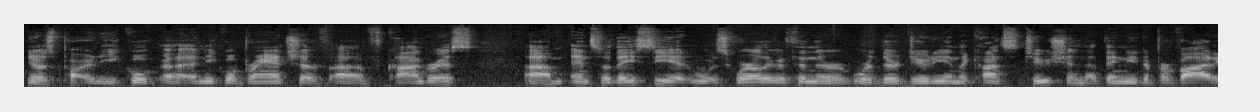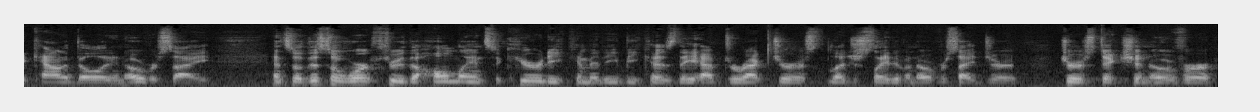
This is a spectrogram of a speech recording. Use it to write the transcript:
you know as part an equal uh, an equal branch of, of Congress. Um, and so they see it squarely within their their duty in the Constitution that they need to provide accountability and oversight. And so this will work through the Homeland Security Committee because they have direct juris, legislative and oversight jur, jurisdiction over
